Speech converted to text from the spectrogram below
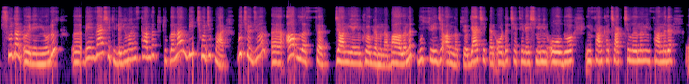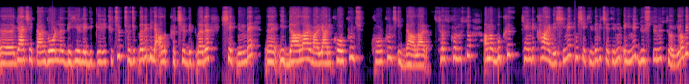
şuradan öğreniyoruz. E, benzer şekilde Yunanistan'da tutuklanan bir çocuk var. Bu çocuğun e, ablası canlı yayın programına bağlanıp bu süreci anlatıyor. Gerçekten orada çeteleşmenin olduğu, insan kaçakçılığının insanları e, gerçekten zorla zehirledikleri, küçük çocukları bile alıp kaçırdıkları şeklinde e, iddialar var. Yani korkunç korkunç iddialar söz konusu ama bu kız kendi kardeşini bu şekilde bir çetenin eline düştüğünü söylüyor ve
